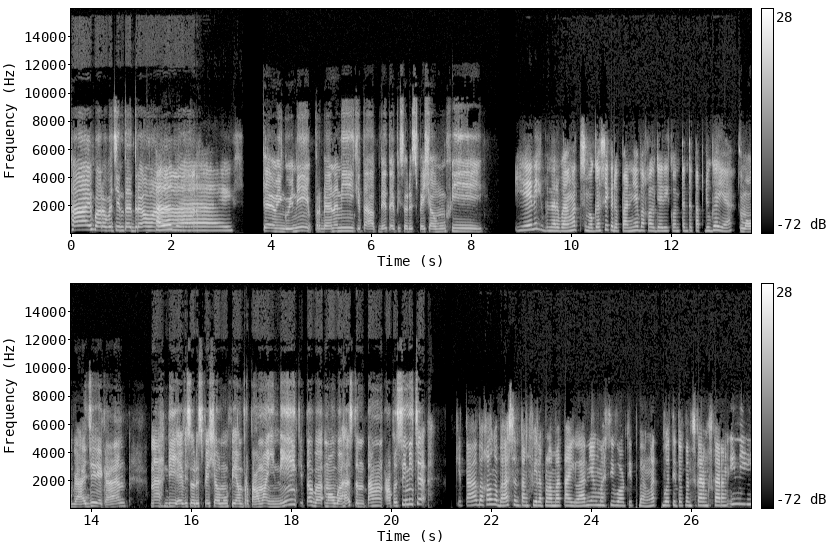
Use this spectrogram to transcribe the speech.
Hai para pecinta drama. Halo guys. Kayak minggu ini perdana nih kita update episode special movie. Iya nih, bener banget. Semoga sih ke depannya bakal jadi konten tetap juga ya. Semoga aja ya kan. Nah, di episode special movie yang pertama ini kita ba mau bahas tentang apa sih nih, Cek? Kita bakal ngebahas tentang film lama Thailand yang masih worth it banget buat ditonton sekarang-sekarang ini.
